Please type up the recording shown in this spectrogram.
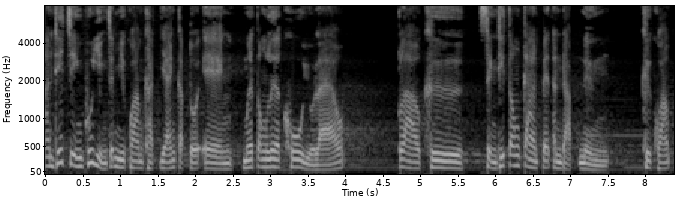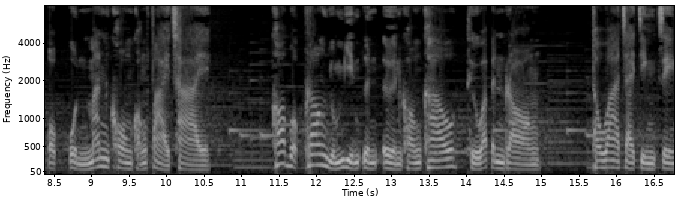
อันที่จริงผู้หญิงจะมีความขัดแย้งกับตัวเองเมื่อต้องเลือกคู่อยู่แล้ว กล่าวคือสิ่งที่ต้องการเป็นอันดับหนึ่ง คือความอบอุ่นมั่นคงของฝ่ายชาย ข้อบกพร่องหยุมหยิมอื่น ๆ ของเขาถือว่าเป็นรองทว่าใจจริง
